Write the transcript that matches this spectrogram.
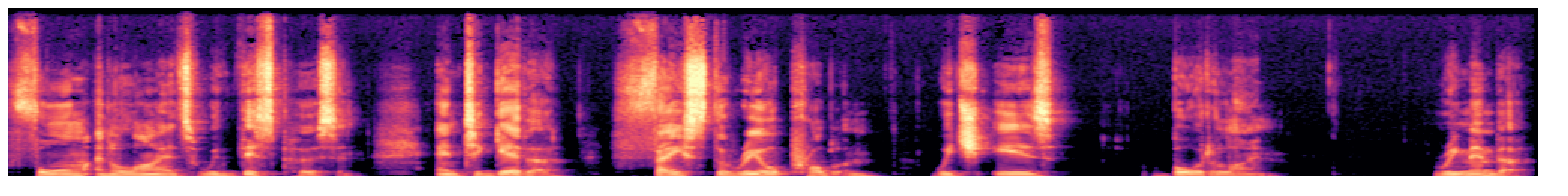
form an alliance with this person, and together face the real problem, which is borderline. Remember,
